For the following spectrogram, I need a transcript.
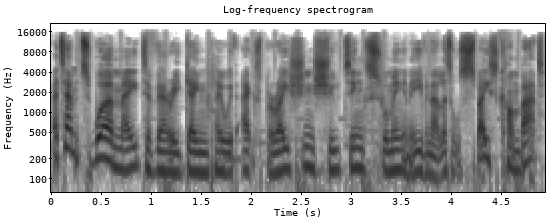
Attempts were made to vary gameplay with exploration, shooting, swimming, and even a little space combat,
